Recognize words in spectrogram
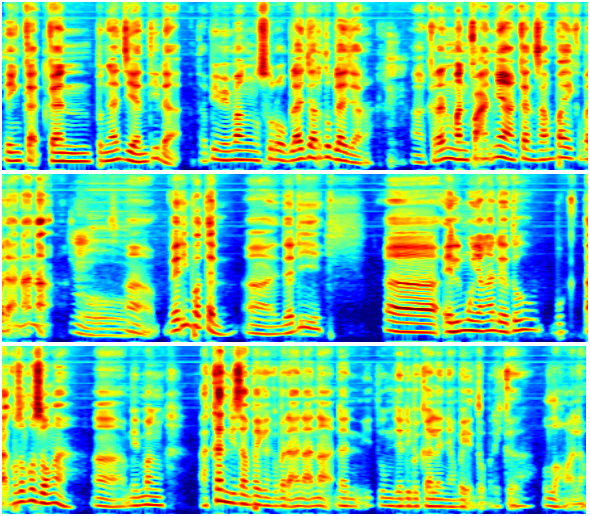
tingkatkan pengajian tidak, tapi memang suruh belajar tu belajar. Uh, kerana manfaatnya akan sampai kepada anak-anak. Hmm. Oh. Ha, very important. Ha, jadi uh, ilmu yang ada tu tak kosong-kosong lah. Ha, memang akan disampaikan kepada anak-anak dan itu menjadi bekalan yang baik untuk mereka. Allahu alam.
